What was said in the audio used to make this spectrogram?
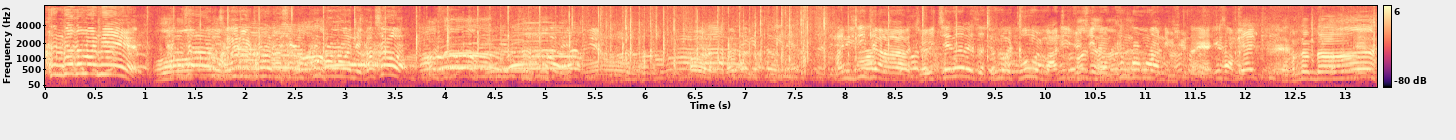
큰 고구마님! 항상 저희를 도와주시는 큰 고구마님 박수! 어, 감사합니다. 아니 진짜 저희 채널에서 정말 도움을 많이 주시는 큰 고구마님이십니다. 예, 인사 한번 해주세요. 감사합니다.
